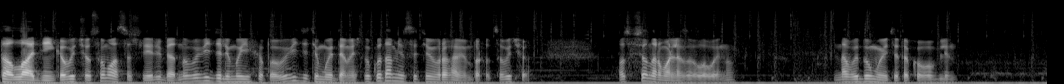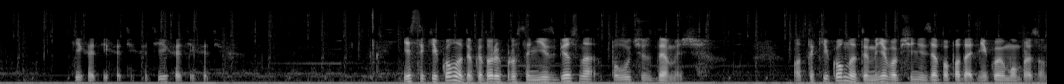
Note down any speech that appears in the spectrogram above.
Да ладненько, вы что, с ума сошли, ребят? Ну вы видели мои хп, вы видите мой дэмэдж. Ну куда мне с этими врагами бороться, вы что? У вас все нормально за головой, ну. На вы думаете такого, блин. Тихо, тихо, тихо, тихо, тихо, тихо. Есть такие комнаты, в которых просто неизбежно получишь дэмэдж. Вот такие комнаты мне вообще нельзя попадать никоим образом.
